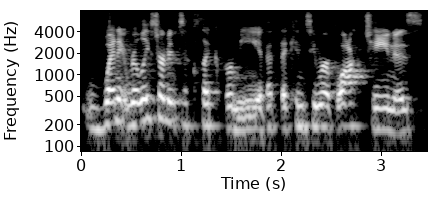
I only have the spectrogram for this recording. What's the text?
when it really started to click for me that the consumer blockchain is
